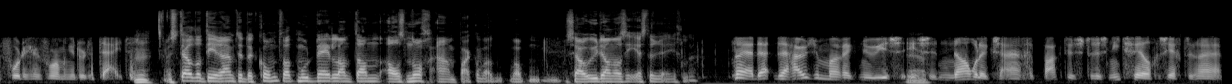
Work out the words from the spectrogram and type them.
voor de hervormingen door de tijd. Hm. Stel dat die ruimte er komt, wat moet Nederland dan alsnog aanpakken? Wat, wat zou u dan als eerste regelen? Nou ja, de, de huizenmarkt nu is, ja. is nauwelijks aangepakt. Dus er is niet veel gezegd. Nou,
